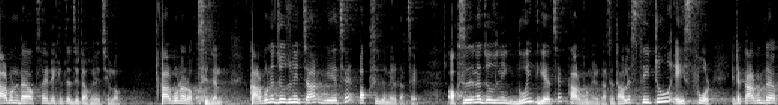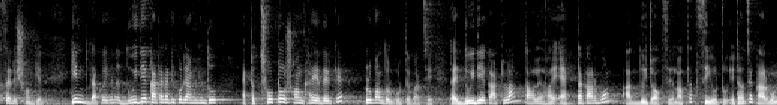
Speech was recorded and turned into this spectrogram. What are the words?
কার্বন ডাইঅক্সাইডের ক্ষেত্রে যেটা হয়েছিল, কার্বন আর অক্সিজেন। কার্বনের যোজনী চার গিয়েছে অক্সিজেনের কাছে। অক্সিজেনের যোজনী দুই গিয়েছে কার্বনের কাছে। তাহলে সি টু এইচ ফোর এটা কার্বন ডাইঅক্সাইডের সংকেত। কিন্তু দেখো, এখানে দুই দিয়ে কাটাকাটি করে আমি কিন্তু একটা ছোট সংখ্যায় এদেরকে রূপান্তর করতে পারছি। তাই দুই দিয়ে কাটলাম, তাহলে হয় একটা কার্বন আর দুইটা অক্সিজেন, অর্থাৎ সিও টু এটা হচ্ছে কার্বন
